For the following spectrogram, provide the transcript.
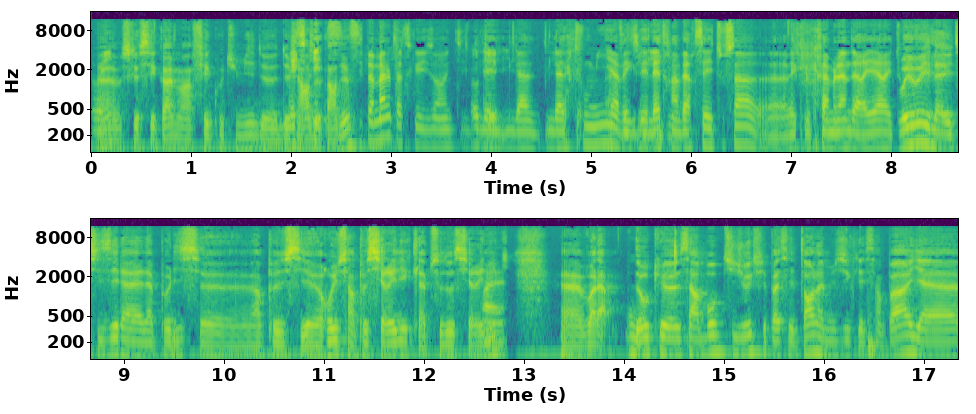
parce que c'est quand même un fait coutumier de, de Gérard Depardieu. C'est pas mal parce qu'ils ont, il, a, il, a, tout mis avec des lettres inversé et tout ça, euh, avec le Kremlin derrière et tout. Oui, oui, il a utilisé la, la police euh, un peu euh, russe, un peu cyrillique, la pseudo-cyrillique. voilà. Donc c'est un bon petit jeu qui fait passer le temps. La musique est sympa. Il y a,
